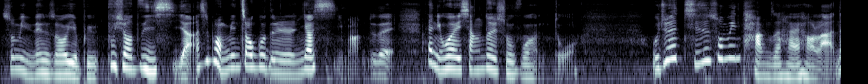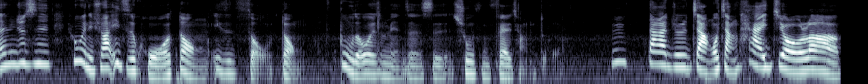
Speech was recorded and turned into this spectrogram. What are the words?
说明你那个时候也不不需要自己洗啊，是旁边照顾的人要洗嘛，对不对？但你会相对舒服很多。我觉得其实说明躺着还好啦，但是就是如果你需要一直活动、一直走动，布的卫生棉真的是舒服非常多。嗯，大概就是这样。我讲太久了，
